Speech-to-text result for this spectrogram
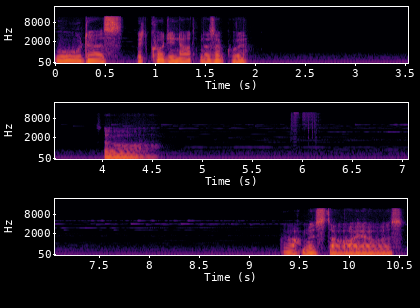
Uh, da ist mit Koordinaten. Das ist ja cool. So. Ach Mist, da war ja was.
